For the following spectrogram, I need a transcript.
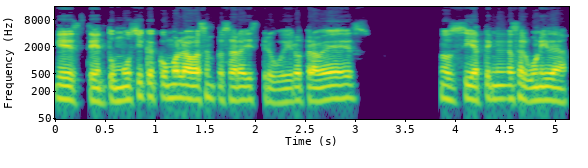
Este, en tu música, ¿cómo la vas a empezar a distribuir otra vez? No sé si ya tengas alguna idea.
